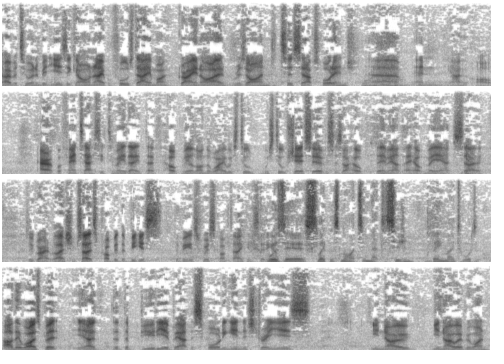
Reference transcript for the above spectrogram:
over two and a bit years ago on April Fool's Day, my Gray and I resigned to set up Sport Eng, wow. um, and you know, I'll, Arup were fantastic to me. They, have helped me along the way. We still we still share services. I help them out. They help me out. So it's a great relationship. So that's probably the biggest the biggest risk I've taken. Was up. there sleepless nights in that decision being made towards it? Oh, there was. But you know, the, the beauty about the sporting industry is, you know, you know everyone.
